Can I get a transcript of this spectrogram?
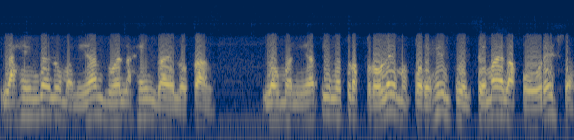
la agenda de la humanidad no es la agenda de la OTAN la humanidad tiene otros problemas, por ejemplo, el tema de la pobreza,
